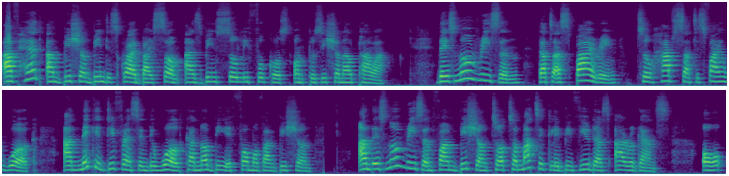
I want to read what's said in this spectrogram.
I've heard ambition being described by some as being solely focused on positional power. There is no reason that aspiring to have satisfying work and make a difference in the world cannot be a form of ambition and there's no reason for ambition to automatically be viewed as arrogance or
